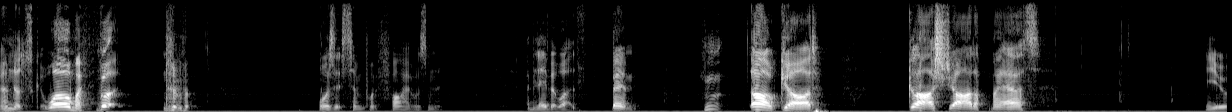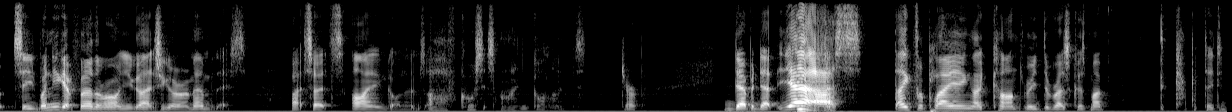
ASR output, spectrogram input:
I'm not scared. Whoa, my foot! what was it? 7.5, wasn't it? I believe it was. Boom. Hmm. Oh, God. Glass shard up my ass. You see, when you get further on, you actually got to remember this. Right, so it's iron golems. Oh, of course it's iron golems. Derp. Deb deb. Yes! Thank you for playing. I can't read the rest because my decapitated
